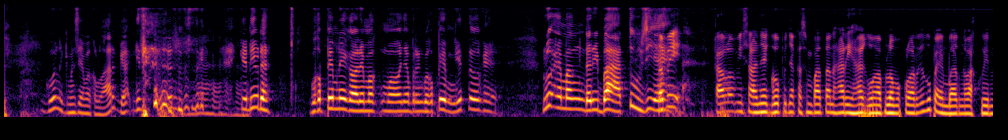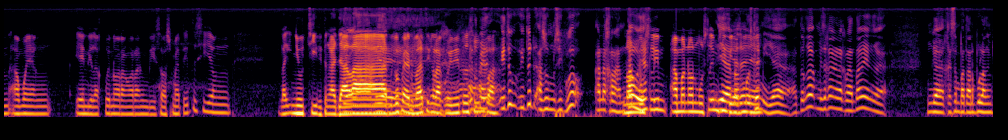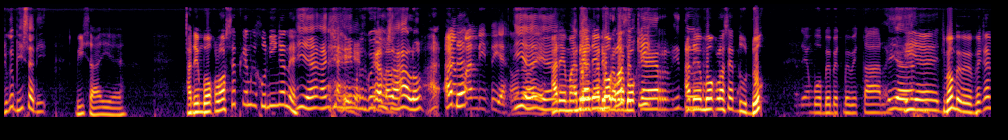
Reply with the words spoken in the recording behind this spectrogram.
gue lagi masih sama keluarga gitu. Terus kayak dia udah gue ke PIM nih kalau dia mau mau nyamperin gue ke PIM gitu kayak lu emang dari batu sih ya. Tapi kalau misalnya gue punya kesempatan hari H gue nggak perlu sama keluarga, gue pengen banget ngelakuin sama yang yang dilakuin orang-orang di sosmed itu sih yang lagi nyuci di tengah Jalan, jalan. iya, gue iya, pengen iya. banget sih ngelakuin itu, sumpah. Itu itu asumsi gue anak Non rantau ya. muslim sama non muslim sih Iya non biasanya. muslim iya. Atau enggak misalkan anak rantau yang enggak nggak kesempatan pulang juga bisa di Bisa iya. Ada yang bawa kloset kan ke kuningan ya? iya anjing ini Iya, menurut gue itu usaha loh A- Oh, yang ada. mandi itu ya. iya ya. iya Ada yang mandi, ada yang bawa kloset, boker itu Ada yang bawa kloset duduk. Ada yang bawa bebek-bebekan. iya Iya, cuma BBB kan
